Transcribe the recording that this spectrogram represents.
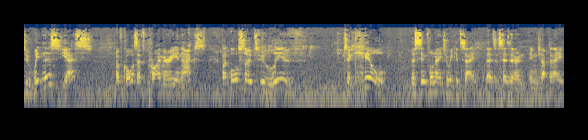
to witness, yes, of course, that's primary in Acts, but also to live, to kill the sinful nature, we could say, as it says there in, in chapter 8.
